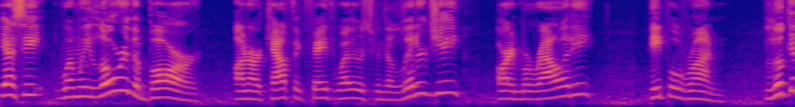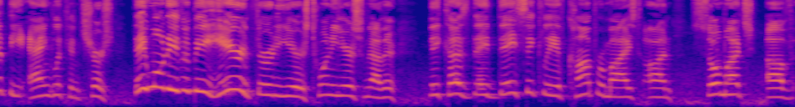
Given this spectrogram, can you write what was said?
Jesse, when we lower the bar on our Catholic faith, whether it's in the liturgy or in morality, people run. Look at the Anglican Church; they won't even be here in thirty years, twenty years from now. They're because they basically have compromised on so much of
